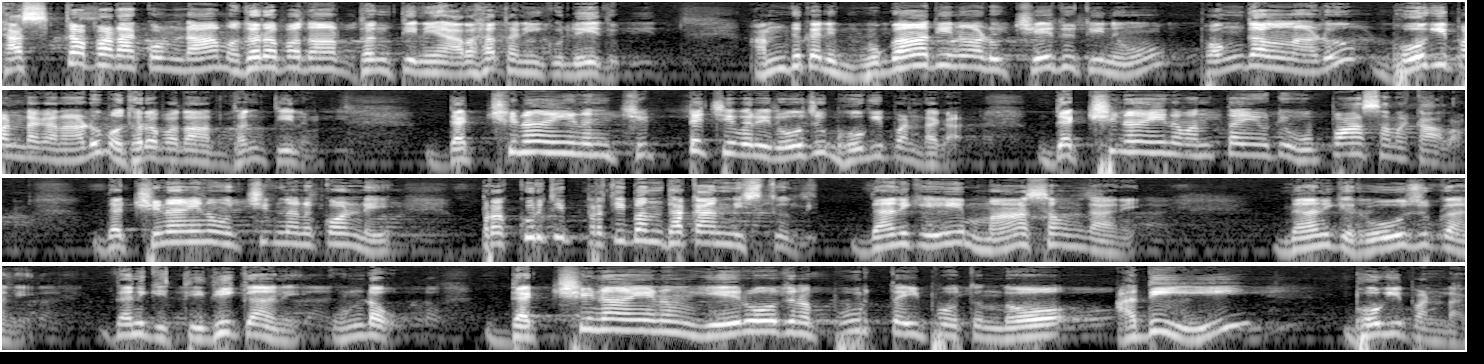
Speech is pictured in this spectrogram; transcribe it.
కష్టపడకుండా మధుర పదార్థం తినే అర్హత నీకు లేదు. అందుకని ఉగాది నాడు చేదు తిను పొంగల్ నాడు భోగి పండగ నాడు మధుర పదార్థం తిను. దక్షిణాయనం చిట్ట చివరి రోజు భోగి పండగ. దక్షిణాయనం అంతా ఏమిటి? ఉపాసన కాలం. దక్షిణాయనం వచ్చిందనుకోండి ప్రకృతి ప్రతిబంధకాన్ని ఇస్తుంది. దానికి మాసం కానీ దానికి రోజు కానీ దానికి తిథి కానీ ఉండవు. దక్షిణాయనం ఏ రోజున పూర్తయిపోతుందో అది భోగి పండగ.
